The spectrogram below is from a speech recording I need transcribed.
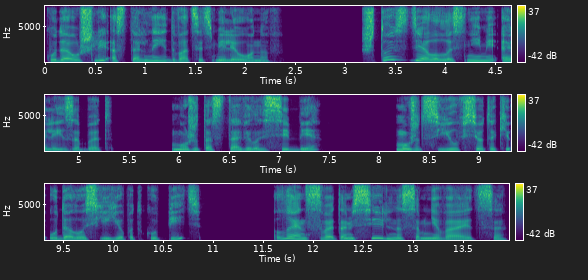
куда ушли остальные 20 миллионов. Что сделала с ними Элизабет? Может, оставила себе? Может, Сью все-таки удалось ее подкупить? Лэнс в этом сильно сомневается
